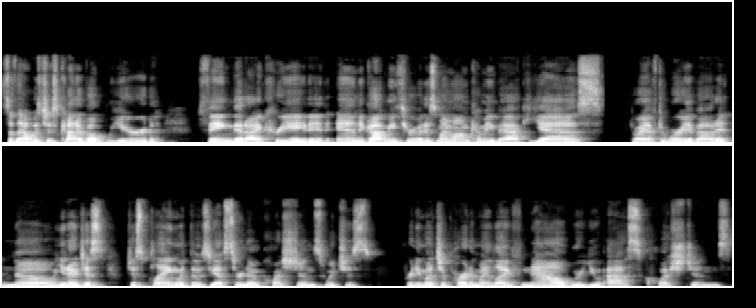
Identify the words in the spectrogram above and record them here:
So that was just kind of a weird thing that I created and it got me through it. Is my mom coming back? Yes. Do I have to worry about it? No. You know, just just playing with those yes or no questions, which is pretty much a part of my life now where you ask questions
